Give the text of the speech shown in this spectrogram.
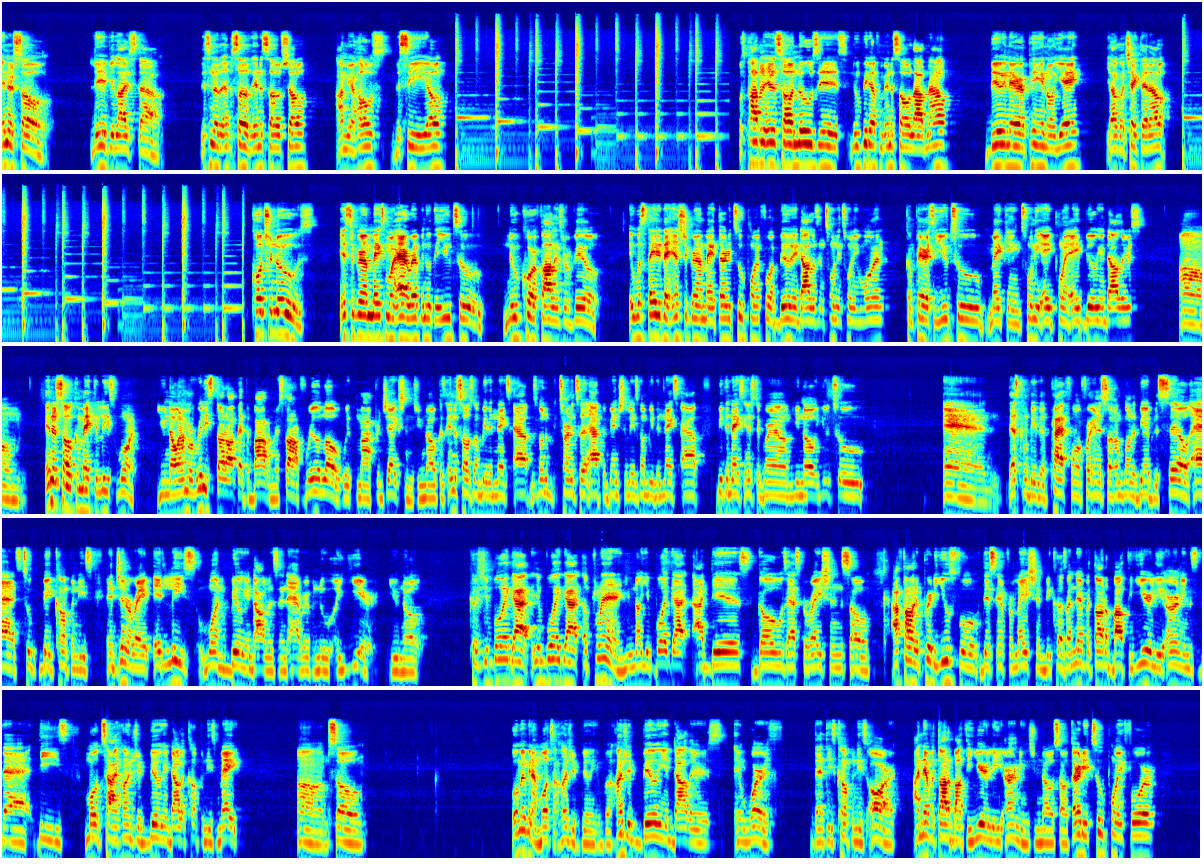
Innersole, live your lifestyle. This is another episode of the Innersole Show. I'm your host, the CEO. What's popping in Innersole news is new video from Innersole out now. Billionaire opinion on Ye. Y'all go check that out. Culture news. Instagram makes more ad revenue than YouTube. New core filings revealed. It was stated that Instagram made $32.4 billion in 2021 compared to YouTube making $28.8 billion. Um, Innersole can make at least one, you know, and I'm gonna really start off at the bottom and start off real low with my projections, you know, because Innersole is gonna be the next app. It's gonna turn into an app eventually. It's gonna be the next app, be the next Instagram, you know, YouTube, and that's going to be the platform for Inner I'm going to be able to sell ads to big companies and generate at least one billion dollars in ad revenue a year. You know, because your boy got your boy got a plan. You know, your boy got ideas, goals, aspirations. So I found it pretty useful this information because I never thought about the yearly earnings that these multi-hundred billion dollar companies make um, so, well, maybe not multi hundred billion, but hundred billion dollars in worth that these companies are. I never thought about the yearly earnings, you know. So 32.4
